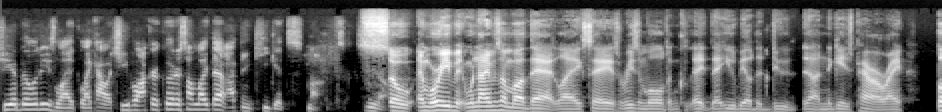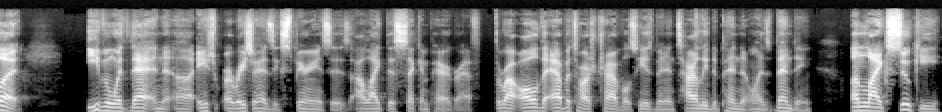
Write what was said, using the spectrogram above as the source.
chi abilities, like like how a chi blocker could or something like that, I think he gets knocked. You know? So, and we're even we're not even talking about that. Like, say it's reasonable to, that he would be able to do uh, negate his power, right? But even with that and uh, Eraser has experiences, I like this second paragraph. Throughout all the Avatar's travels, he has been entirely dependent on his bending. Unlike Suki,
